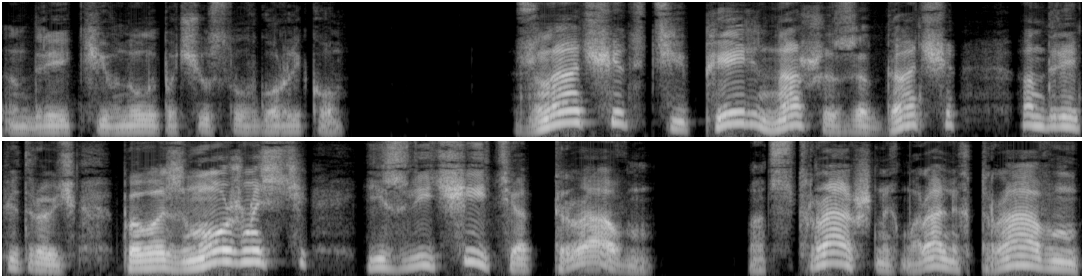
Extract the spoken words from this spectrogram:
Андрей кивнул и почувствовал в горле ком. — Значит, теперь наша задача, Андрей Петрович, по возможности излечить от травм, от страшных моральных травм,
